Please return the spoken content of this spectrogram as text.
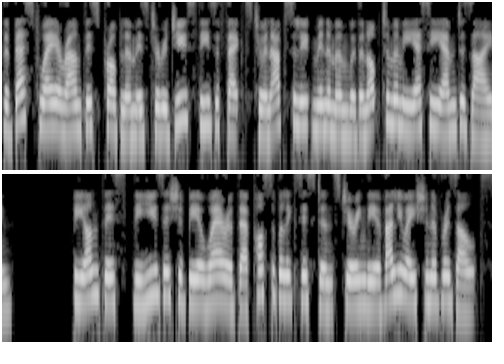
The best way around this problem is to reduce these effects to an absolute minimum with an optimum ESEM design. Beyond this, the user should be aware of their possible existence during the evaluation of results.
